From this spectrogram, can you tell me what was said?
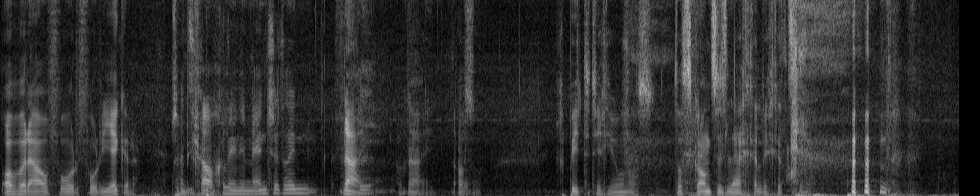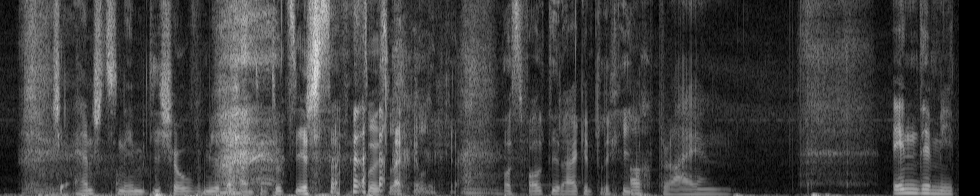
aber auch vor, vor Jägern. Hat sich auch kleine Menschen drin? Nein, Okay. nein. Also, ich bitte dich, Jonas, das Ganze ins Lächerliche zu ziehen. Ist eine ernstzunehmende Show, die wir da haben und du ziehst es einfach so ins Lächerliche. Was fällt dir eigentlich ein? Ach, Brian. In der Mitte.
